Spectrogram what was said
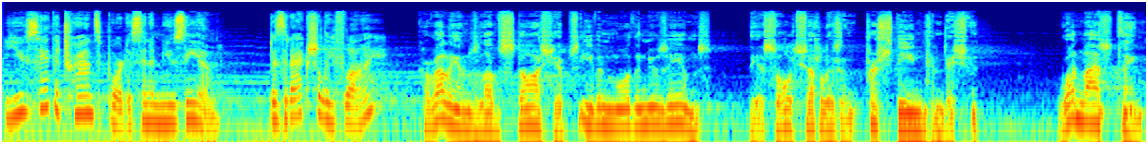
You say the transport is in a museum. Does it actually fly? Corellians love starships even more than museums. The assault shuttle is in pristine condition. One last thing.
